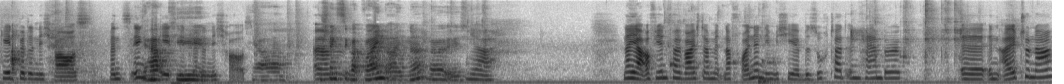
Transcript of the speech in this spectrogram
geht bitte nicht raus. Wenn es irgendwie Ja, geht, okay. geht bitte nicht raus. ja. Du Ähm, schenkst dir gerade Wein ein, ne? Hör ich. Ja. Naja, auf jeden Fall war ich da mit einer Freundin, die mich hier besucht hat in Hamburg, äh, in Altona.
